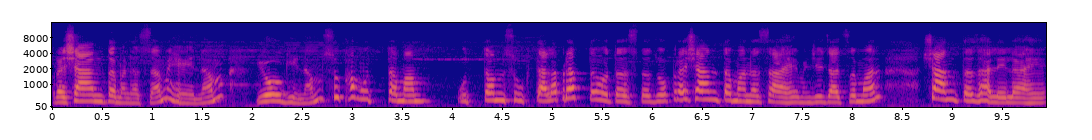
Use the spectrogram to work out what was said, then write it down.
प्रशांत मनसम हेनम योगिनम सुखमुत्तमम उत्तम सुख त्याला प्राप्त होत असतं. जो प्रशांत मनस आहे म्हणजे ज्याचं मन शांत झालेलं आहे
